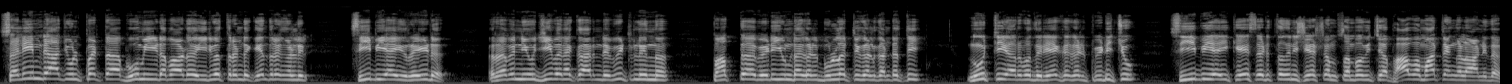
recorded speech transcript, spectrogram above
സലീം രാജ് ഉൾപ്പെട്ട ഭൂമി ഇടപാട് ഇരുപത്തിരണ്ട് കേന്ദ്രങ്ങളിൽ C B I raid. Revenue ജീവനക്കാരന്റെ വീട്ടിൽ നിന്ന് പത്ത് വെടിയുണ്ടകൾ ബുള്ളറ്റുകൾ കണ്ടെത്തി നൂറ്റി അറുപത് രേഖകൾ പിടിച്ചു. സി ബി ഐ കേസെടുത്തതിന് ശേഷം സംഭവിച്ച ഭാവമാറ്റങ്ങളാണിത്.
